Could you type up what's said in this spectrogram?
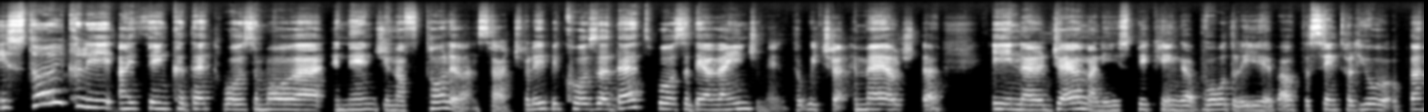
Historically, I think that was more uh, an engine of tolerance, actually, because that was the arrangement which emerged in uh, Germany, speaking uh, broadly about Central Europe, uh,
